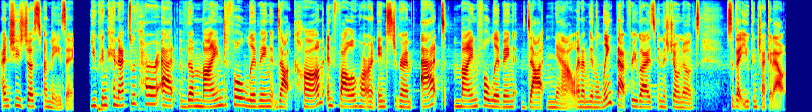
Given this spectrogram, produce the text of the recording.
and she's just amazing. You can connect with her at themindfulliving.com and follow her on Instagram at mindfulliving.now. And I'm going to link that for you guys in the show notes so that you can check it out.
